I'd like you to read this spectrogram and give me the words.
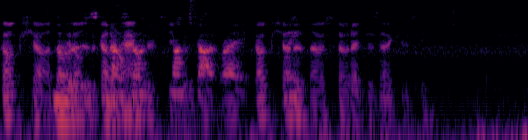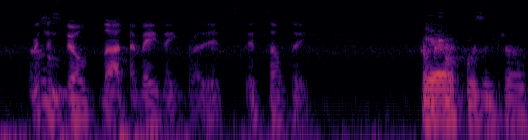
Gunk Shot. No, it also got No, an not. gunk, accuracy gunk boost. shot, right. Gunk Shot Wait. is now Stone Edge's accuracy, which is still not amazing, but it's it's something. Got Yeah. shock poison, job,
